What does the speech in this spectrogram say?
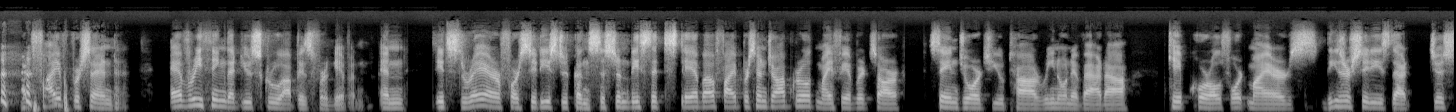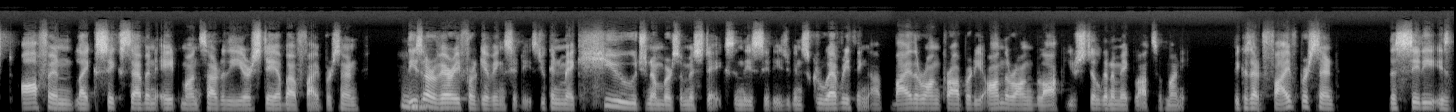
At 5%, everything that you screw up is forgiven. And it's rare for cities to consistently sit, stay above 5% job growth. My favorites are St. George, Utah, Reno, Nevada, Cape Coral, Fort Myers. These are cities that just often, like six, seven, eight months out of the year, stay above 5%. Mm-hmm. These are very forgiving cities. You can make huge numbers of mistakes in these cities. You can screw everything up, buy the wrong property on the wrong block. You're still going to make lots of money. Because at 5%, the city is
